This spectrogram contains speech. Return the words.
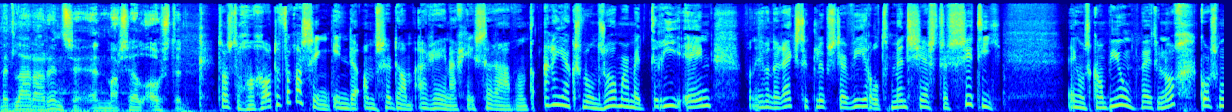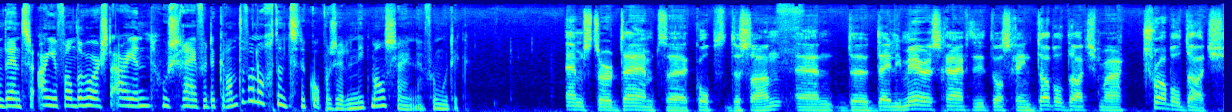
met Lara Rensen en Marcel Oosten. Het was toch een grote verrassing in de Amsterdam Arena gisteravond. Ajax won zomaar met 3-1 van een van de rijkste clubs ter wereld, Manchester City. Engels kampioen, weet u nog? Correspondent Arjen van der Horst. Arjen, hoe schrijven de kranten vanochtend? De koppen zullen niet mals zijn, vermoed ik. Amsterdam uh, kopt The Sun. En de Daily Mirror schrijft... dit was geen double Dutch, maar trouble Dutch.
